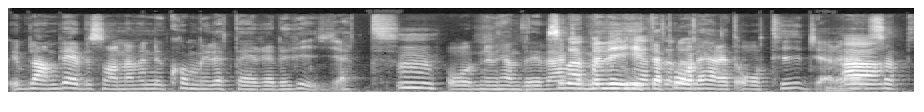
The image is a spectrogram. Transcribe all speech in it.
ibland blev det så, nej men nu kommer ju detta i Rederiet. Mm. Och nu händer det verkligen. Men vi hittar på det här ett år tidigare. Ja. Så att,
